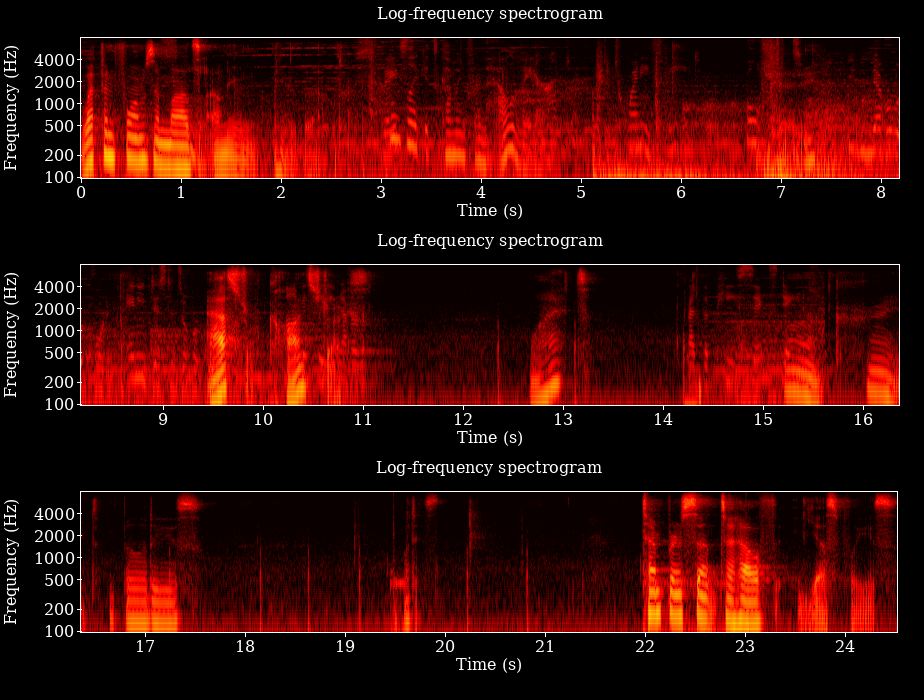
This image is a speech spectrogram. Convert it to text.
Weapon forms and mods. I don't even hear that. Sounds like it's coming from the elevator. to 20 feet. Bullshit. Okay. Never recorded any distance over. Astral Obviously, you never constructs. What? read the P6 data. Oh, great. Abilities. What is. 10% to health. Yes, please.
